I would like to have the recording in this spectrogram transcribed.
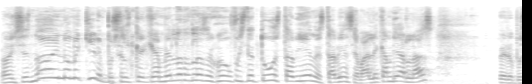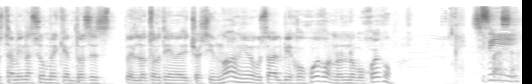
No dices, no, ay, no me quiere. Pues el que cambió las reglas del juego fuiste tú, está bien, está bien, se vale cambiarlas. Pero pues también asume que entonces el otro tiene derecho a decir, no, a mí me gustaba el viejo juego, no el nuevo juego. Sí. pasa.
